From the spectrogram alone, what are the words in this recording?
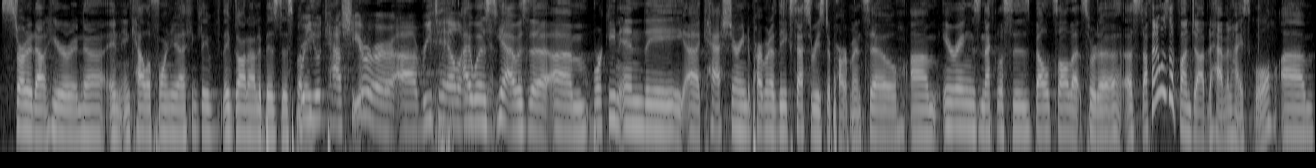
started out here in, uh, in, in California. I think they've they've gone out of business. But Were you a cashier or uh, retail? Or, I was. Yeah, yeah I was the, um, working in the uh, cashiering department of the accessories department. So um, earrings, necklaces, belts, all that sort of uh, stuff. And it was a fun job to have in high school. Um,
